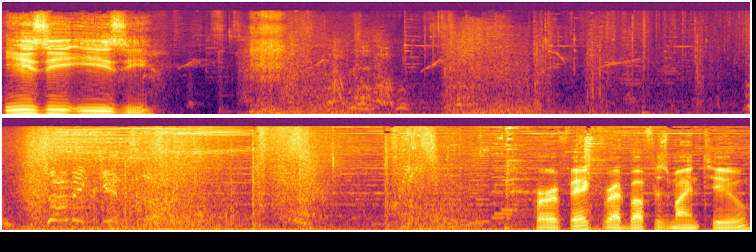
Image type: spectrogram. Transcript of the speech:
Easy, easy. Perfect. Red buff is mine too.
